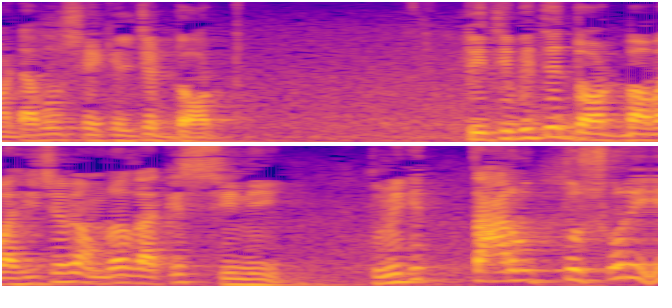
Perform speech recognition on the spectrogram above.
নয়টা বল সে খেলছে ডট। পৃথিবীতে ডট বাবা হিসেবে আমরা যাকে চিনি, তুমি কি তার উত্তরসরি?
